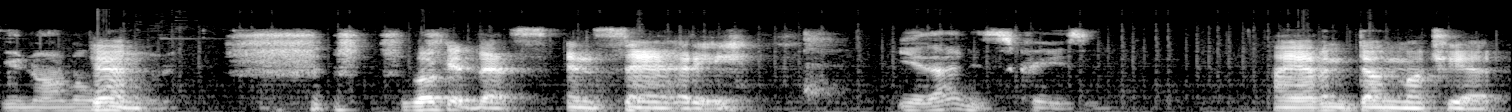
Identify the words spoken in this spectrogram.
You're not alone. Again. Look at this insanity. yeah, that is crazy. I haven't done much yet.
